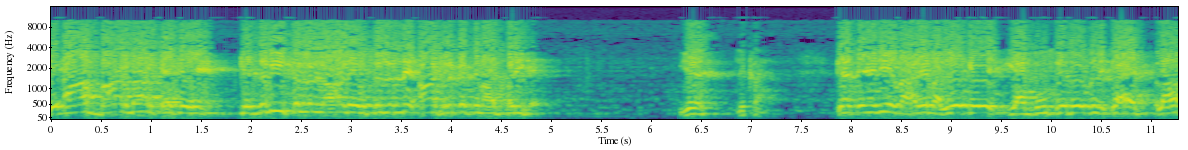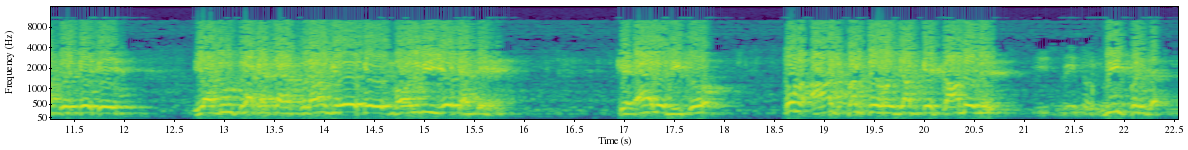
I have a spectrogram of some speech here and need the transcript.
कि आप बार बार कहते हैं कि नबी सल्लल्लाहु अलैहि वसल्लम ने आठ रकत नमाज़ पढ़ी है ये लिखा है कहते हैं जी हमारे मोहल्ले के या दूसरे दोस्त लिखा है, फलां फिरके के, या दूसरा कहता है, फलां गिरोह के, मौलवी ये कहते हैं कि, अहले जीतो तुम आठ पढ़ते हो जबकि काबे में बीस पढ़ जाती।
